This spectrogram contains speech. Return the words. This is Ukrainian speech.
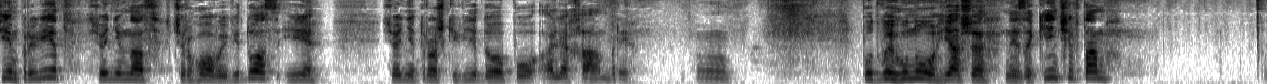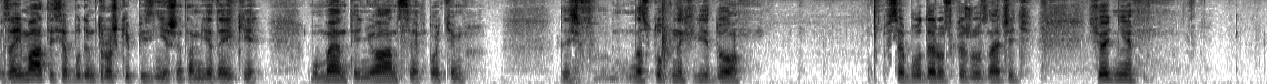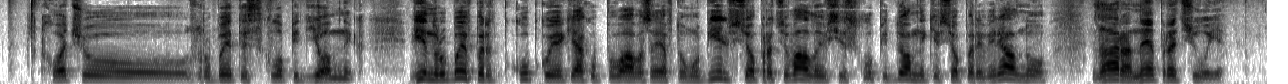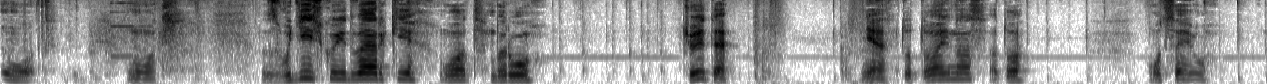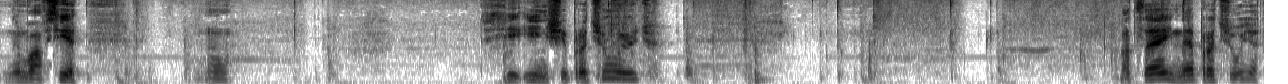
Всім привіт! Сьогодні в нас черговий відос і сьогодні трошки відео по Аляхамбрі. По двигуну я ще не закінчив там. Займатися будемо трошки пізніше. Там є деякі моменти, нюанси. Потім десь в наступних відео все буде, розкажу. Значить, сьогодні хочу зробити склопідйомник. Він робив перед покупкою, як я купував цей автомобіль, все працювало і всі склопідйомники, все перевіряв. Ну, зараз не працює. От. От. З водійської дверки, от, беру. Чуєте? Ні, то той нас, а то оцей. Нема. Всі. О. Всі інші працюють. А цей не працює.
